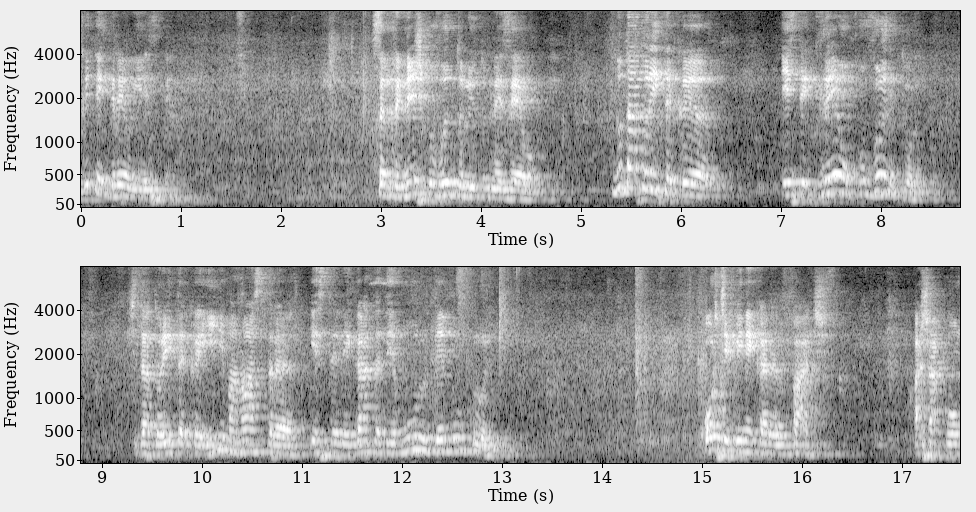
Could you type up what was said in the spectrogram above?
cât de greu este să împlinești Cuvântul Lui Dumnezeu. Nu datorită că este greu cuvântul, ci datorită că inima noastră este legată de multe lucruri. Orice bine care îl faci, așa cum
